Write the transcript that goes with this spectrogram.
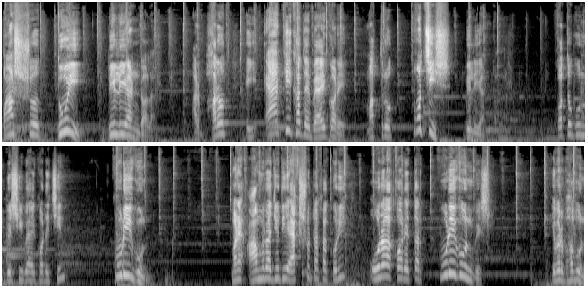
পাঁচশো দুই বিলিয়ন ডলার। আর ভারত এই একই খাতে ব্যয় করে মাত্র পঁচিশ বিলিয়ন ডলার। কত গুণ বেশি ব্যয় করে চীন? কুড়ি গুণ। মানে আমরা যদি একশো টাকা করি, ওরা করে তার কুড়ি গুণ বেশি। এবার ভাবুন,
